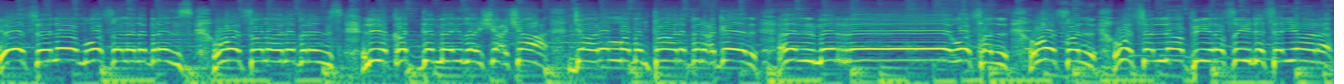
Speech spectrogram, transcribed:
يا سلام وصل البرنس وصل البرنس. ليقدم أيضا شعشاع. جار الله بن طالب بن عقيل. المري وصل وصل وسلاب في رصيد سيارة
